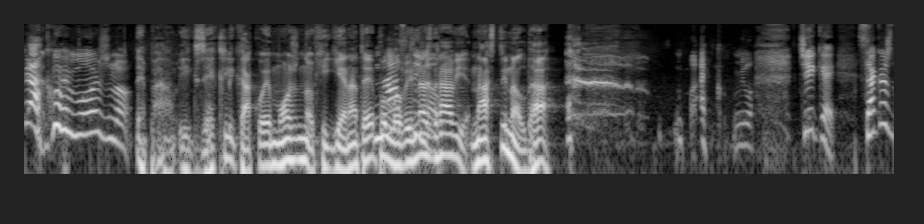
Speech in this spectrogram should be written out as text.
Како е можно? Е па, exactly, како е можно? Хигиената е половина Настинал. здравје. Настинал, да. Мајко мила. Чекај, сакаш.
